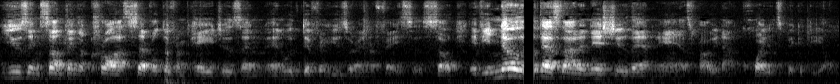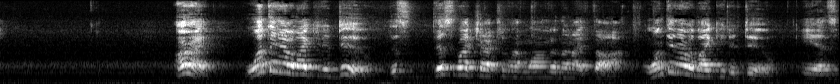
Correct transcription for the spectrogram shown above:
using something across several different pages and, and with different user interfaces. So if you know that that's not an issue, then eh, it's probably not quite as big a deal. All right, one thing I would like you to do, this, this lecture actually went longer than I thought. One thing I would like you to do is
